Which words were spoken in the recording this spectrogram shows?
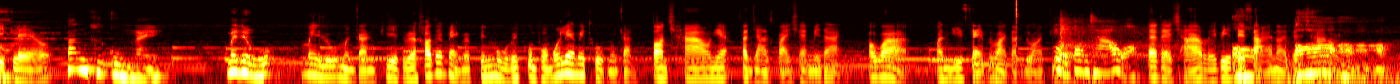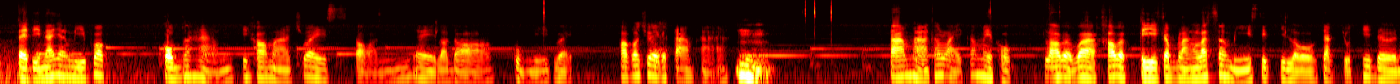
อีกแล้ว นั่นคือกลุ่มไหน ไม่รู้ไม่รู้เหมือนกันพี่หรือเขาจะแบ่งเป็นหมู่เป็นกลุ่มผมก็เรียกไม่ถูกเหมือนกัน ตอนเช้าเนี้ยสัญญาณไฟใช้ไม่ได้ เพราะว่า มันมีแสงสว่างจากดวงอาทิโอ้ตย์ตอนเช้าเหรอ แต่แต่เช้าเลยพี่อ๋อ สายๆหน่อยแต่อ๋อเช้า อ๋ออ๋ออ๋อแต่ดีนะยังมีพวกกรมทหารที่เข้ามาช่วยสอนไอ้รอดอกลุ่มนี้ด้วยเขาก็ช่วยกันตามหา อืม ตามหาเท่าไหร่ก็ไม่พบ เราแบบว่าเขาแบบตีกำลังรัศมีสิบกิโลจากจุดที่เดิน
